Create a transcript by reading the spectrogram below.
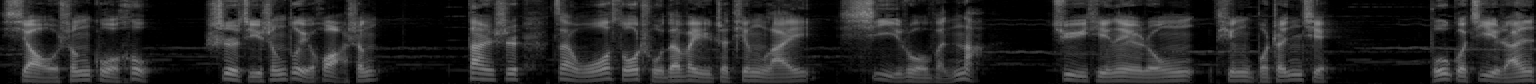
笑声过后是几声对话声，但是在我所处的位置听来细若蚊呐。具体内容听不真切，不过既然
